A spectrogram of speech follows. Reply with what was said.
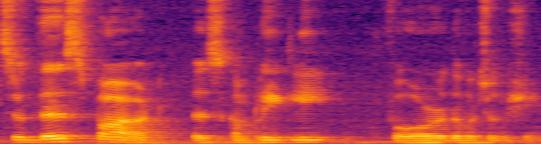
So this part is completely for the virtual machine.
